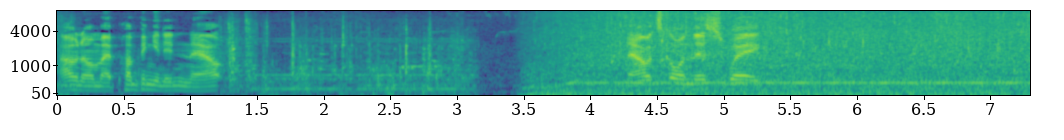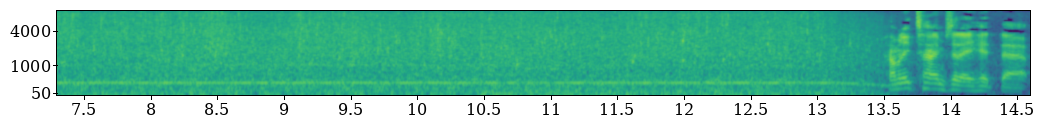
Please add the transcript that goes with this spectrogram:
I don't know, am I pumping it in and out? Now it's going this way. How many times did I hit that?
